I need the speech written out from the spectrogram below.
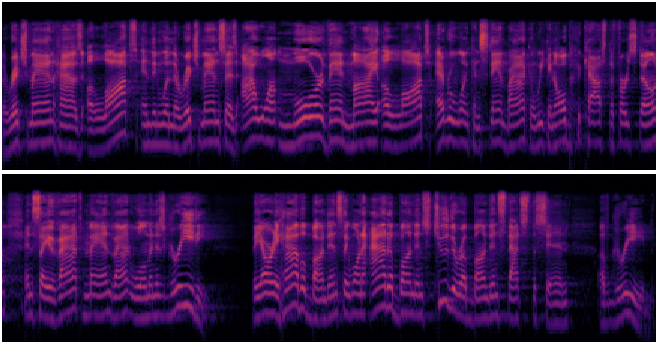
The rich man has a lot, and then when the rich man says, I want more than my a lot, everyone can stand back and we can all cast the first stone and say, That man, that woman is greedy. They already have abundance. They want to add abundance to their abundance. That's the sin of greed.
